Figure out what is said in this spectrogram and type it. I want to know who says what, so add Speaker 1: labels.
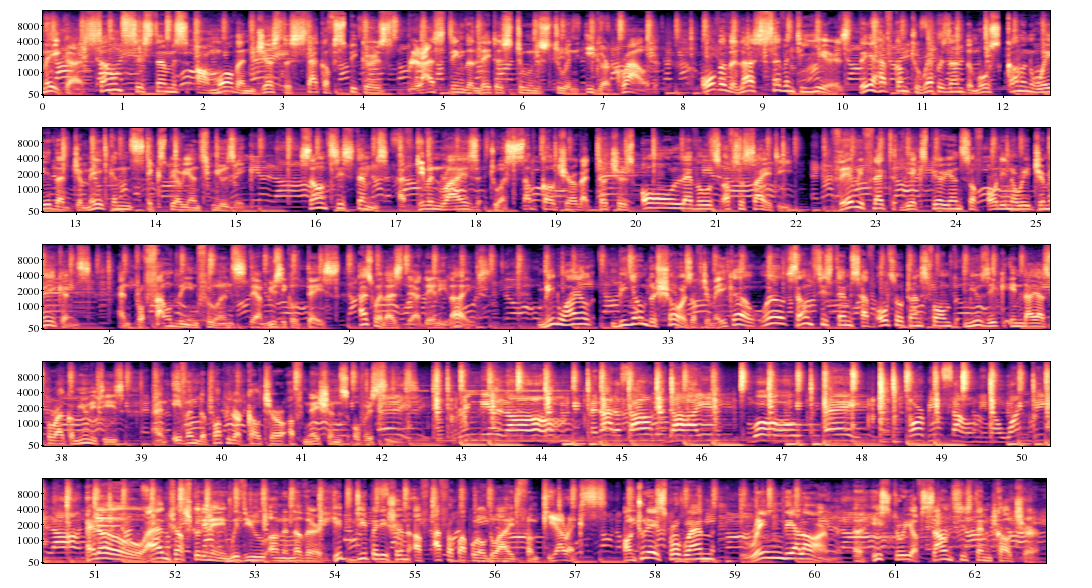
Speaker 1: Jamaica, sound systems are more than just a stack of speakers blasting the latest tunes to an eager crowd. Over the last 70 years, they have come to represent the most common way that Jamaicans experience music. Sound systems have given rise to a subculture that touches all levels of society. They reflect the experience of ordinary Jamaicans and profoundly influence their musical tastes as well as their daily lives. Meanwhile, beyond the shores of Jamaica, well, sound systems have also transformed music in diaspora communities and even the popular culture of nations overseas.
Speaker 2: Ring the alarm, another sound is dying. Whoa, hey, four big sound in a one.
Speaker 1: Hello, I'm Georges Collinet with you on another hip deep edition of Afropop Worldwide from PRX. On today's program, Ring the Alarm, a history of sound system culture.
